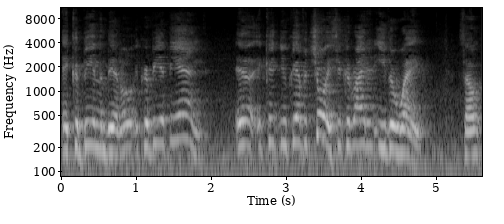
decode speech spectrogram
It could be in the middle. It could be at the end. It, it could, you could have a choice. You could write it either way. So,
